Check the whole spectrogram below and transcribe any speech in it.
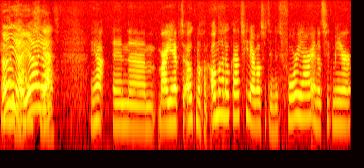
Oh ja, ja, ja. Ja, en, ehm, maar je hebt ook nog een andere locatie. Daar was het in het voorjaar. En dat zit meer,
